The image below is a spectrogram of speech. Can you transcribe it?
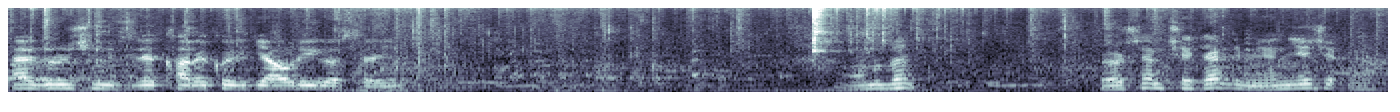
Her durun şimdi size karakolik yavruyu göstereyim. Onu ben görsem çekerdim ya, niye çekmiyorum?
